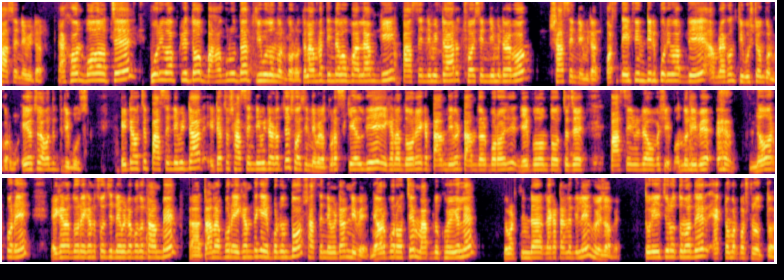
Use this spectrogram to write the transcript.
পাঁচ সেন্টিমিটার এখন বলা হচ্ছে পরিমাপকৃত বাহুগুলো দ্বারা ত্রিভুজ অঙ্কন করো। তাহলে আমরা তিনটা বাহু পারলাম কি? পাঁচ সেন্টিমিটার ছয় সেন্টিমিটার এবং সাত সেন্টিমিটার অর্থাৎ এই তিনটির পরিমাপ দিয়ে আমরা এখন ত্রিভুজ অঙ্কন করব। এই হচ্ছে আমাদের ত্রিভুজ। এটা হচ্ছে পাঁচ সেন্টিমিটার এটা হচ্ছে সাত সেন্টিমিটার হচ্ছে ছয় সেন্টিমিটার তোমরা স্কেল দিয়ে এখানে ধরে একটা টান দিবে। টান দেওয়ার পর যে পর্যন্ত হচ্ছে যে পাঁচ সেন্টিমিটার হবে সেই পর্যন্ত নিবে। নেওয়ার পরে এখানে ধরে এখানে ছয় সেন্টিমিটার পর্যন্ত টানবে। টানার পর এখান থেকে এই পর্যন্ত সাত সেন্টিমিটার নিবে। নেওয়ার পর হচ্ছে মাপদুক হয়ে গেলে তোমার তিনটা রেখা টানে দিলেই হয়ে যাবে। তো এই ছিল তোমাদের এক নম্বর প্রশ্নের উত্তর।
